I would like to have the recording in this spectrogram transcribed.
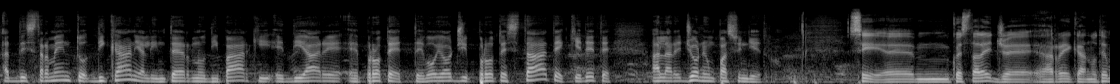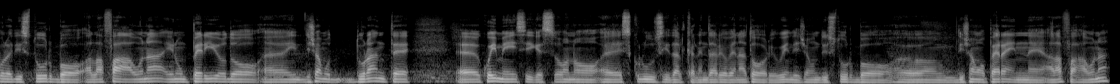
addestramento di cani all'interno di parchi e di aree eh, protette. Voi oggi protestate e chiedete alla regione un passo indietro. Sì, ehm, questa legge arreca notevole disturbo alla fauna in un periodo, eh, diciamo, durante eh, quei mesi che sono eh, esclusi dal calendario venatorio, quindi c'è un disturbo eh, diciamo, perenne alla fauna.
